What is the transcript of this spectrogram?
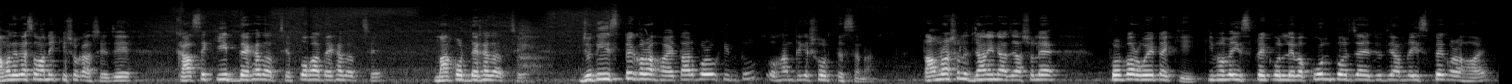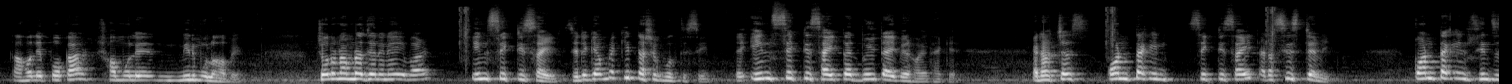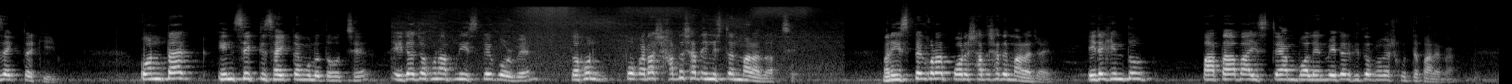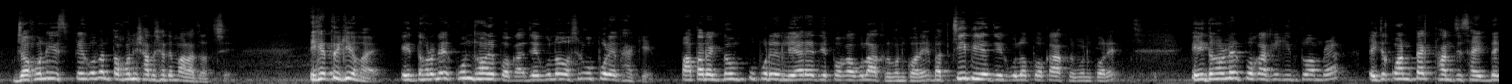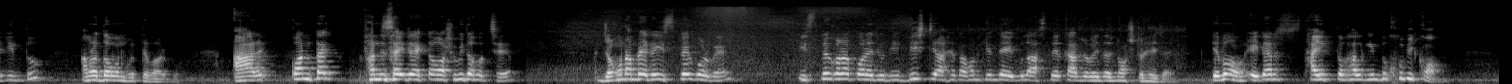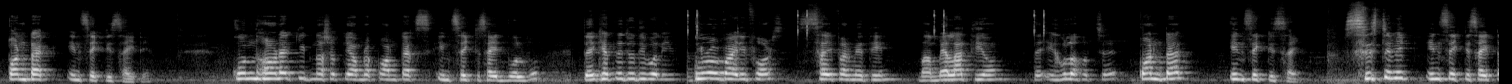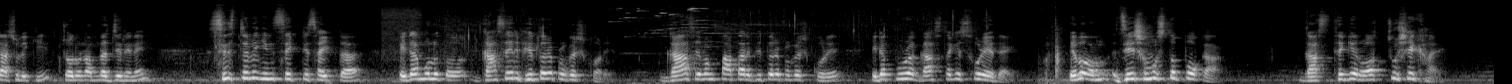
আমাদের কাছে অনেক কৃষক আসে যে গাছে কীট দেখা যাচ্ছে, পোকা দেখা যাচ্ছে, মাকড় দেখা যাচ্ছে। যদি স্প্রে করা হয়, তারপরেও কিন্তু ওখান থেকে সরতেছে না। তো আমরা আসলে জানি না যে আসলে প্রপার ওয়েটা কি, কীভাবে স্প্রে করলে বা কোন পর্যায়ে যদি আমরা স্প্রে করা হয়, তাহলে পোকা সমূলে নির্মূল হবে। চলুন আমরা জেনে নেই এবার ইনসেকটিসাইড যেটাকে আমরা কীটনাশক বলতেছি। ইনসেকটিসাইডটা দুই টাইপের হয়ে থাকে। এটা হচ্ছে কন্ট্যাক্ট ইনসেকটিসাইড এটা সিস্টেমিক কন্ট্যাক্ট ইনসেকটিসাইডটা কি? কন্ট্যাক্ট ইনসেকটিসাইডটা মূলত হচ্ছে, এটা যখন আপনি স্প্রে করবেন, তখন পোকাটা সাথে সাথে ইনস্ট্যান্ট মারা যাচ্ছে। মানে স্প্রে করার পরে সাথে সাথে মারা যায়। এটা কিন্তু পাতা বা স্ট্যাম্প বলেন এটার ভিতর প্রবেশ করতে পারে না। যখনই স্প্রে করবেন, তখনই সাথে সাথে মারা যাচ্ছে। এক্ষেত্রে কি হয়? এই ধরনের কোন ধরনের পোকা যেগুলো আসলে উপরে থাকে? পাতার একদম উপরের লেয়ারে যে পোকাগুলো আক্রমণ করে বা চিবিয়ে যেগুলো পোকা আক্রমণ করে, এই ধরনের পোকাকে কিন্তু আমরা এই যে কন্ট্যাক্ট ফাঞ্চিসাইড দিয়ে কিন্তু আমরা দমন করতে পারব। আর কন্ট্যাক্ট ফাঞ্চিসাইডের একটা অসুবিধা হচ্ছে, যখন আমরা এটা স্প্রে করবেন স্প্রে করার পরে যদি বৃষ্টি আসে, তখন কিন্তু এগুলো আস্তে কার্যকারিতা নষ্ট হয়ে যায়। এবং এটার স্থায়িত্বকাল কিন্তু খুবই কম কন্ট্যাক্ট ইনসেকটিসাইডে কোন ধরনের কীটনাশককে আমরা কন্ট্যাক্ট ইনসেকটিসাইড বলব? তো এই ক্ষেত্রে যদি বলি ক্লোরোপাইরিফর্স সাইফারমেথিন বা মেলাথিয়ন, তো এগুলো হচ্ছে কন্ট্যাক্ট ইনসেকটিসাইড সিস্টেমিক ইনসেকটিসাইডটা আসলে কি? চলুন আমরা জেনে নেই। সিস্টেমিক ইনসেকটিসাইডটা এটা মূলত গাছের ভিতরে প্রবেশ করে। গাছ এবং পাতার ভিতরে প্রবেশ করে, এটা পুরো গাছটাকে সরিয়ে দেয়। এবং যে সমস্ত পোকা গাছ থেকে রস চুষে খায়,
